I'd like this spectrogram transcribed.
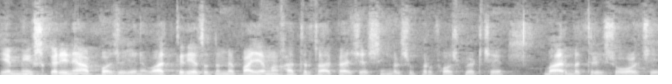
એ મિક્સ કરીને આપવા જોઈએ. અને વાત કરીએ તો તમે પાયામાં ખાતર તો આપ્યા છે સિંગલ સુપર ફોસ્ફેટ છે, બાર બત્રીસ સોળ છે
